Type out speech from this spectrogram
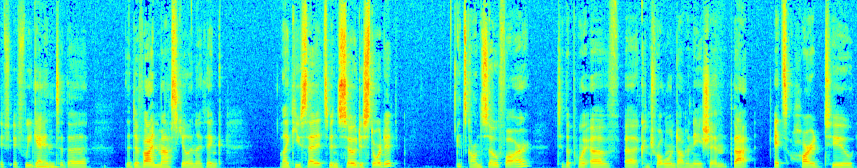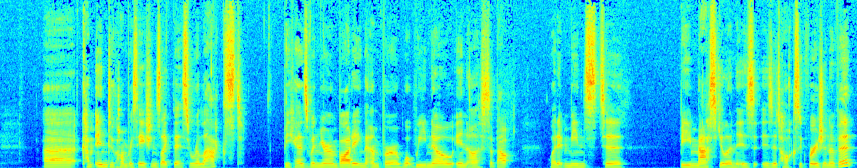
if if we get into the the divine masculine, I think, like you said, it's been so distorted. It's gone so far to the point of uh, control and domination that it's hard to uh, come into conversations like this relaxed because when you're embodying the emperor what we know in us about what it means to be masculine is is a toxic version of it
